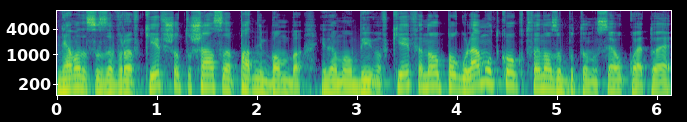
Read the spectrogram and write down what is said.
Няма да се завра в Киев, защото шанса да падне бомба и да ме уби в Киев е много по-голямо, отколкото в едно забутано село, което е,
